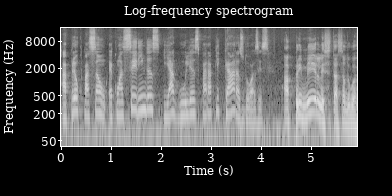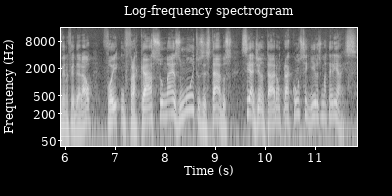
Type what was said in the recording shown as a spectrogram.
a preocupação é com as seringas e agulhas para aplicar as doses. A primeira licitação do governo federal foi um fracasso, mas muitos estados se adiantaram para conseguir os materiais.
